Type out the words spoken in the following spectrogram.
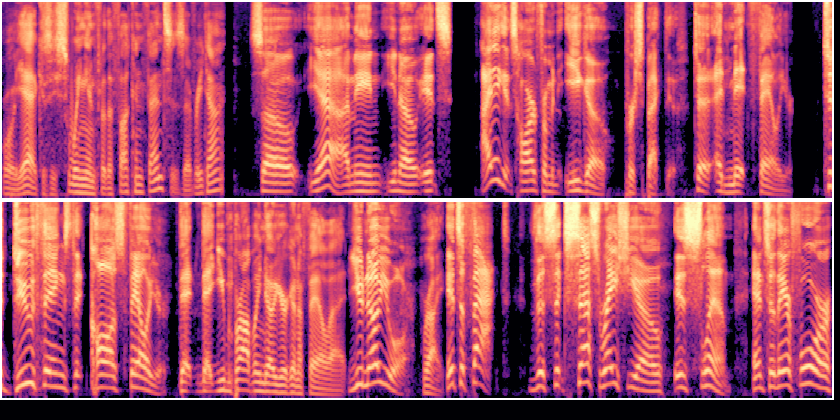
Well, yeah, because he's swinging for the fucking fences every time. So yeah, I mean, you know, it's. I think it's hard from an ego perspective To admit failure. to do things that cause failure. that that you probably know you're going to fail at. You know you are. Right. It's a fact. The success ratio is slim. And so, therefore,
